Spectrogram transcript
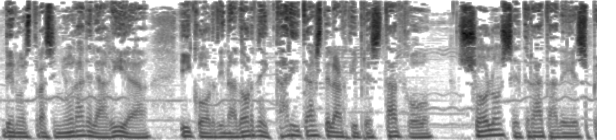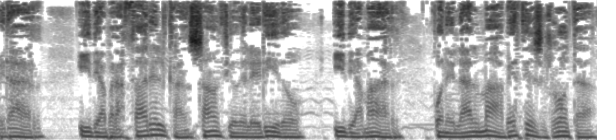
de Nuestra Señora de la Guía y coordinador de Cáritas del Arciprestazgo, solo se trata de esperar y de abrazar el cansancio del herido y de amar con el alma a veces rota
